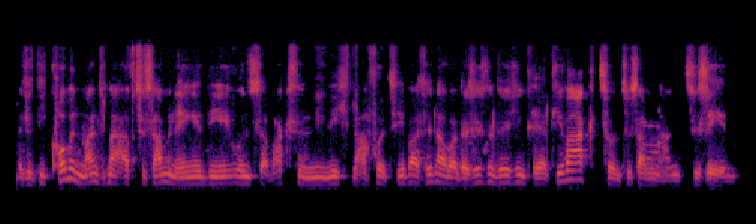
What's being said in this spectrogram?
Also die kommen manchmal auf Zusammenhänge, die uns Erwachsenen nicht nachvollziehbar sind, aber das ist natürlich ein kreativer Akt, so einen Zusammenhang zu sehen.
